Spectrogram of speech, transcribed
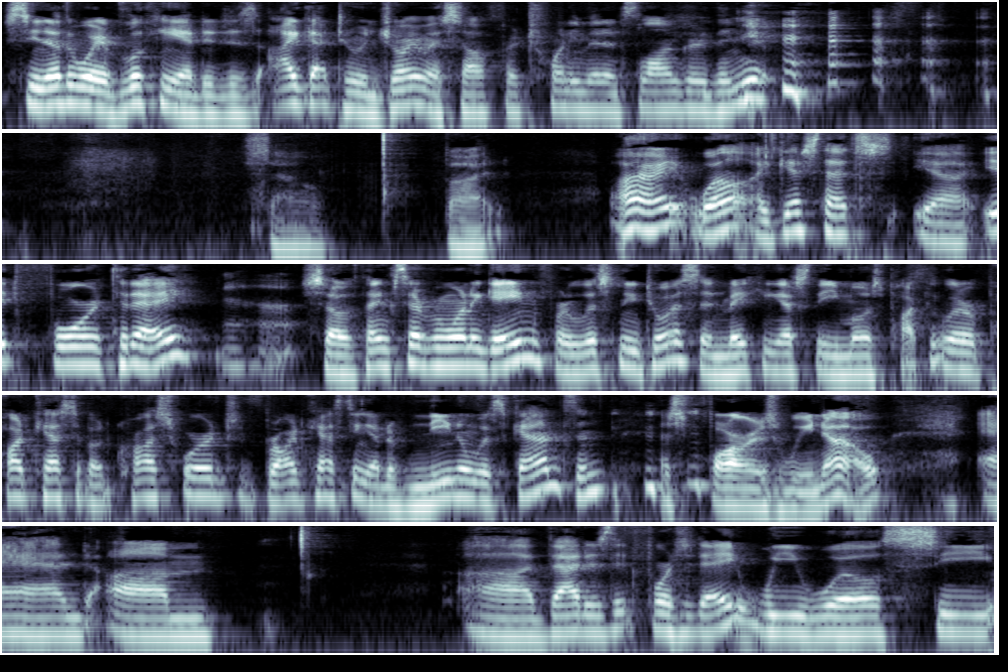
See, another way of looking at it is I got to enjoy myself for 20 minutes longer than you. So, but all right. Well, I guess that's uh, it for today. uh-huh. So, thanks everyone again for listening to us and making us the most popular podcast about crosswords broadcasting out of Neenah, Wisconsin, as far as we know. And um, uh, that is it for today. We will see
